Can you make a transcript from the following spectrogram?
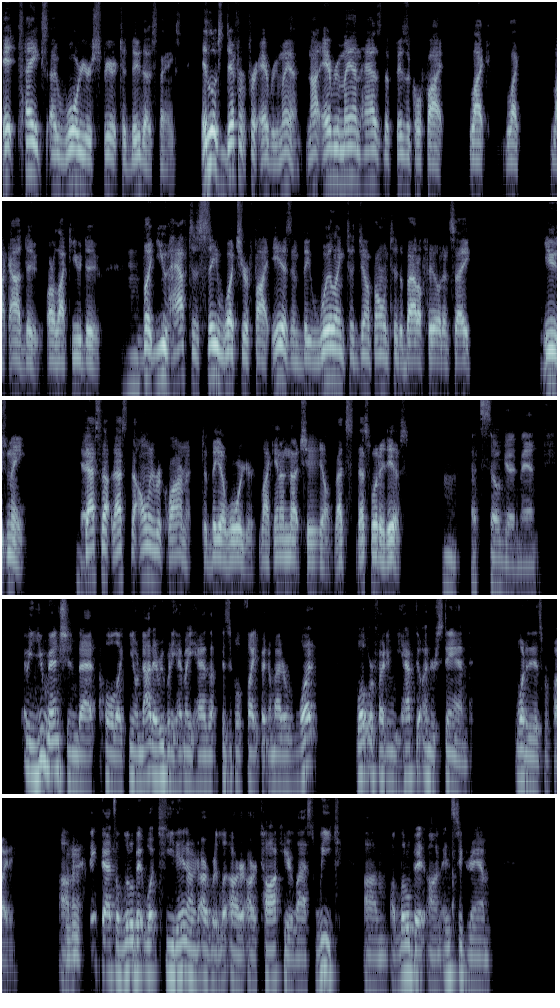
It takes a warrior spirit to do those things. It looks different for every man. Not every man has the physical fight like like like I do or like you do. Mm-hmm. But you have to see what your fight is and be willing to jump onto the battlefield and say, use me. Yeah. That's the that's the only requirement to be a warrior. Like in a nutshell, that's that's what it is. Mm, that's so good, man. I mean, you mentioned that whole like you know not everybody may have that physical fight, but no matter what what we're fighting, we have to understand what it is we're fighting. Um, mm-hmm. I think that's a little bit what keyed in on our our, our talk here last week, um, a little bit on Instagram,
